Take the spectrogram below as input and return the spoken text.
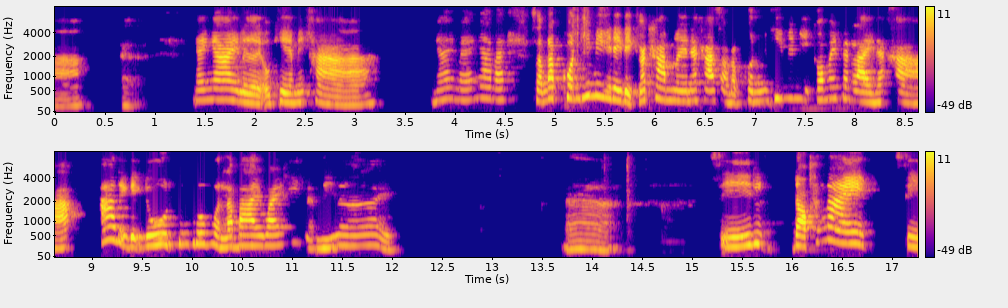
ะง่ายๆเลยโอเคไหมคะ ง่ายไหมง่ายไหมสำหรับคนที่มีเด็กๆก็ทำเลยนะคะสำหรับคนที่ไม่มีก็ไม่เป็นไรนะคะอ่าเด็กๆดูคุณครูฝนระบายไว้นี่แบบนี้เลยอ่าสีดอกข้างในสี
